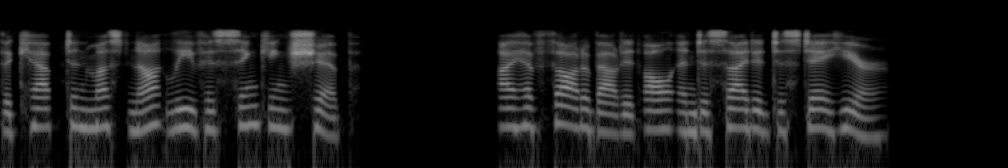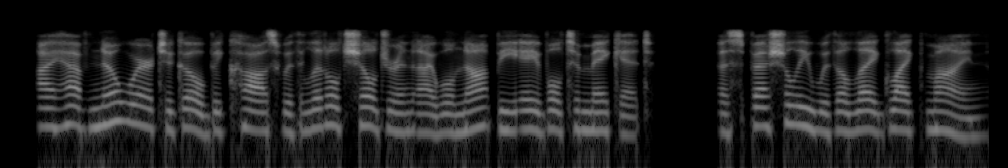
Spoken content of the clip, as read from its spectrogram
the captain must not leave his sinking ship. I have thought about it all and decided to stay here. I have nowhere to go because with little children I will not be able to make it, especially with a leg like mine.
